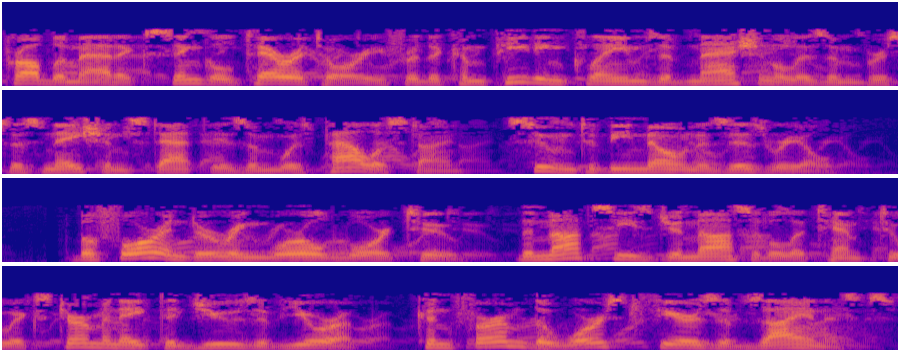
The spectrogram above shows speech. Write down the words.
problematic single territory for the competing claims of nationalism versus nation-statism was Palestine, soon to be known as Israel. Before and during World War II, the Nazis' genocidal attempt to exterminate the Jews of Europe confirmed the worst fears of Zionists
